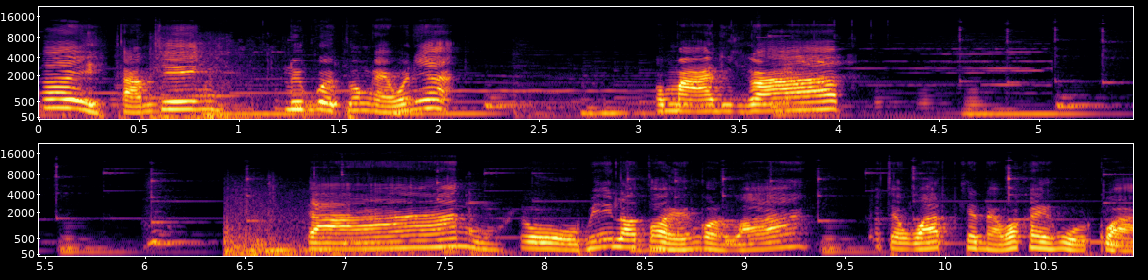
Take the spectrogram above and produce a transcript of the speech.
เฮ้ยถามจริงลืมเปิดตรงไหนวะเนี่ยก็มาดีครับจานโอ้ไม่เราต่อยกันก่อนวะ ก็จะวัดกันนะว่าใครโหดกว่า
